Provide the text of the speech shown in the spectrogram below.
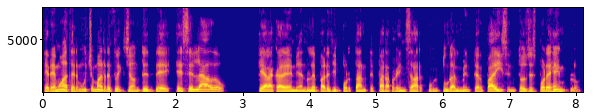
queremos hacer mucho más reflexión desde ese lado que a la academia no le parece importante para pensar culturalmente al país. Entonces, por ejemplo,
